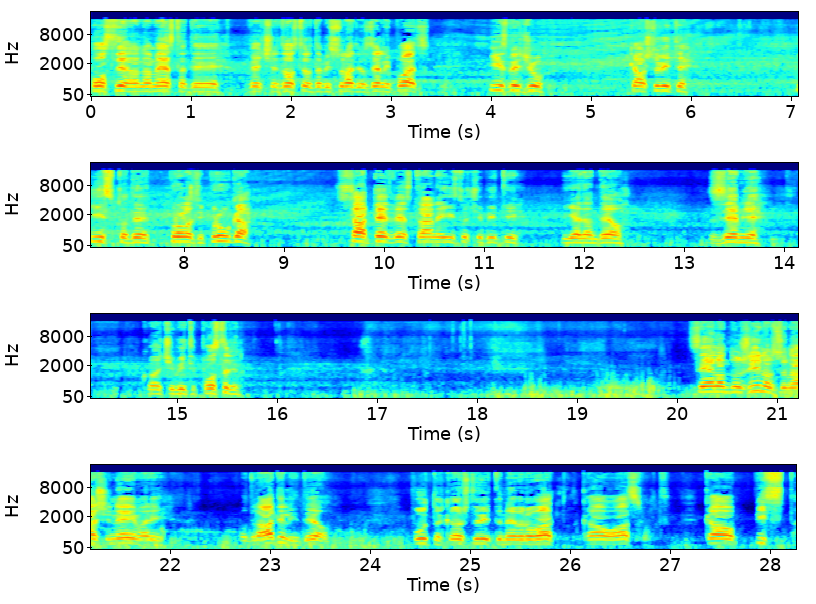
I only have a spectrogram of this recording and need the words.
postavljena na mesta gdje je već nedostalo da bi su radio zeleni pojac. Između, kao što vidite, isto gdje prolazi pruga. Sa te dve strane isto će biti jedan deo zemlje koja će biti postavljena. Cijelom dužinom su naši neimari odradili deo puta, kao što vidite, nevjerovatno, kao asfalt, kao pista.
